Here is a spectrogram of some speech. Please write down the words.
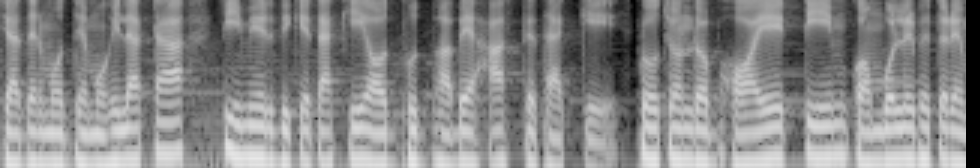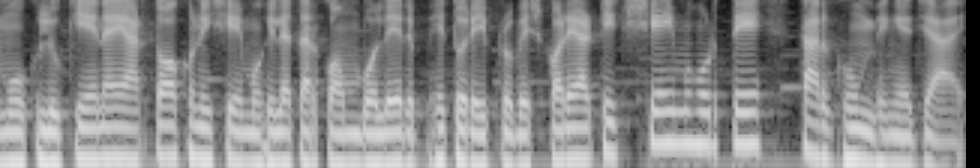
যাদের মধ্যে মহিলাটা টিমের দিকে তাকিয়ে অদ্ভুতভাবে হাসতে থাকে। প্রচণ্ড ভয়ে টিম কম্বলের ভেতরে মুখ লুকিয়ে নেয় আর তখনই সেই মহিলা তার কম্বলের ভেতরেই প্রবেশ করে আর ঠিক সেই মুহূর্তে তার ঘুম ভেঙে যায়।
